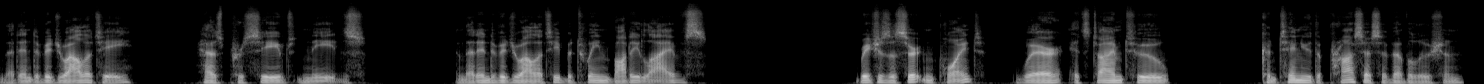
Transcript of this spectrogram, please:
That individuality has perceived needs. And that individuality between body lives reaches a certain point where it's time to continue the process of evolution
